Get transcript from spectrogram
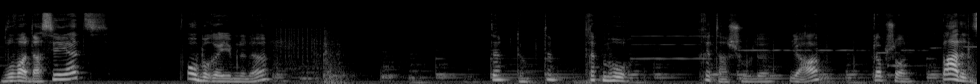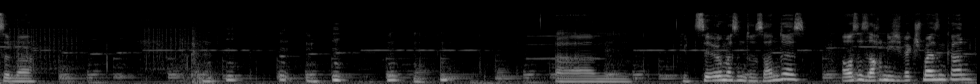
Wo war das hier jetzt? Obere Ebene, ne? Dum, dum, dum. Treppen hoch. Ritterschule. Ja, glaub schon. Badezimmer. Ähm, gibt's hier irgendwas Interessantes? Außer Sachen, die ich wegschmeißen kann?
